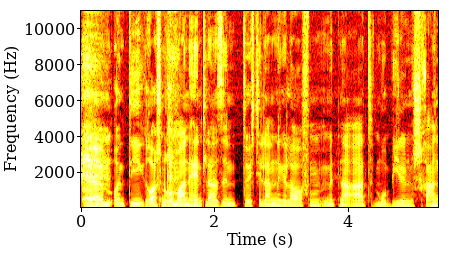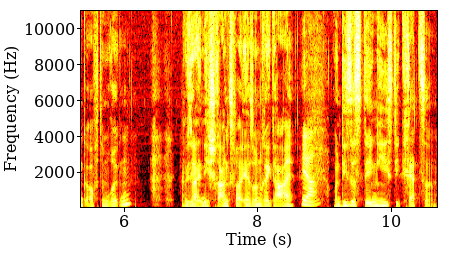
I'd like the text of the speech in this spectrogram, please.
Ähm, und die Groschenromanhändler sind durch die Lande gelaufen mit einer Art mobilem Schrank auf dem Rücken. Wieso eigentlich Schrank, es war eher so ein Regal. Ja. Und dieses Ding hieß die Kretze.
